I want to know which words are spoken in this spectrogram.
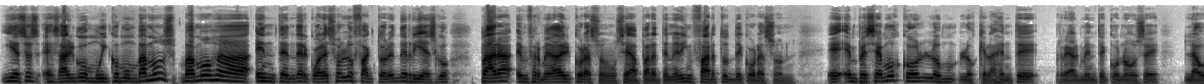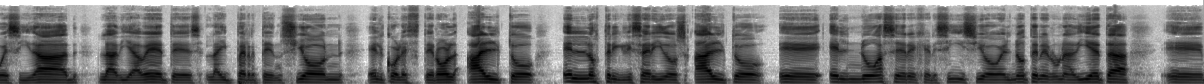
Y eso es, es algo muy común. Vamos, vamos a entender cuáles son los factores de riesgo para enfermedad del corazón, o sea, para tener infartos de corazón. Eh, empecemos con los, los que la gente realmente conoce, la obesidad, la diabetes, la hipertensión, el colesterol alto, el- los triglicéridos alto, eh, el no hacer ejercicio, el no tener una dieta eh,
